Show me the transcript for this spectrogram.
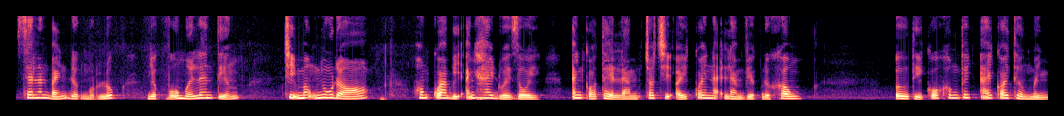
Xe lăn bánh được một lúc, Nhược Vũ mới lên tiếng. Chị Mộng Nhu đó, hôm qua bị anh hai đuổi rồi, anh có thể làm cho chị ấy quay lại làm việc được không? Ừ thì cô không thích ai coi thường mình,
